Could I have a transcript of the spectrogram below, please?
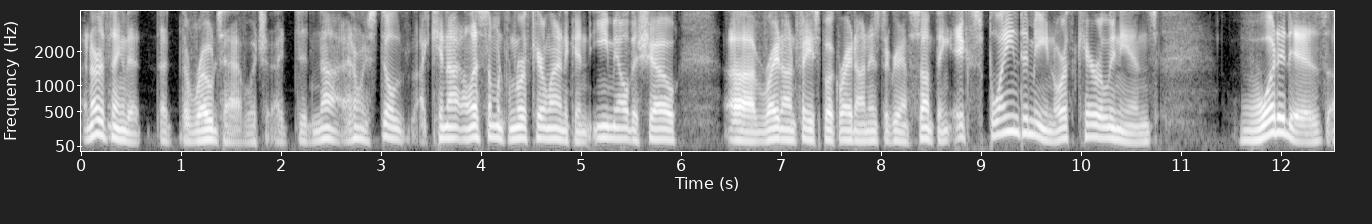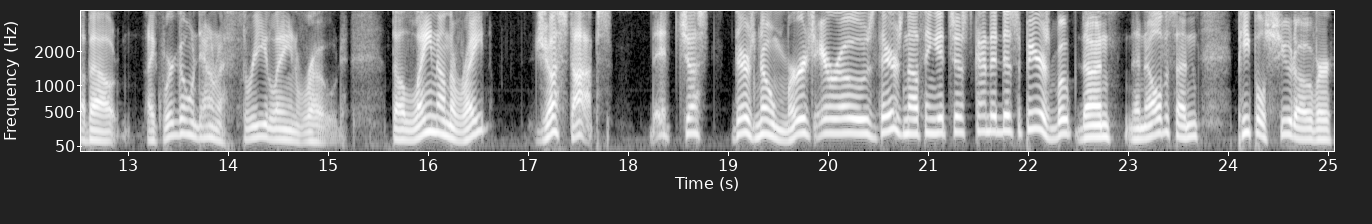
Another thing that, that the roads have, which I did not, I don't still, I cannot, unless someone from North Carolina can email the show, uh, right on Facebook, right on Instagram, something, explain to me, North Carolinians, what it is about, like, we're going down a three lane road. The lane on the right just stops. It just there's no merge arrows, there's nothing. It just kind of disappears. Boop, done. Then all of a sudden, people shoot over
